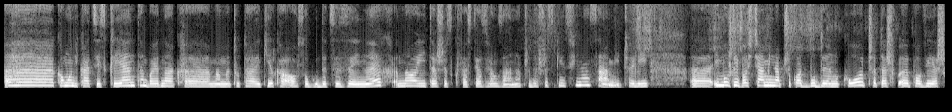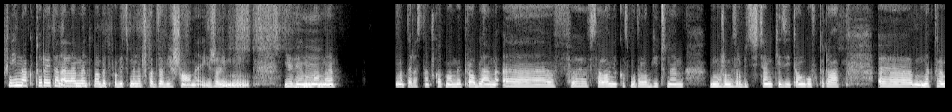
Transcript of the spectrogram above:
E, komunikacji z klientem, bo jednak e, mamy tutaj kilka osób decyzyjnych, no i też jest kwestia związana przede wszystkim z finansami, czyli e, i możliwościami na przykład budynku, czy też powierzchni, na której ten element ma być powiedzmy na przykład zawieszony. Jeżeli, nie wiem, mamy no teraz na przykład mamy problem e, w, w salonie kosmetologicznym. Nie możemy zrobić ścianki z itongów, która, e, na której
